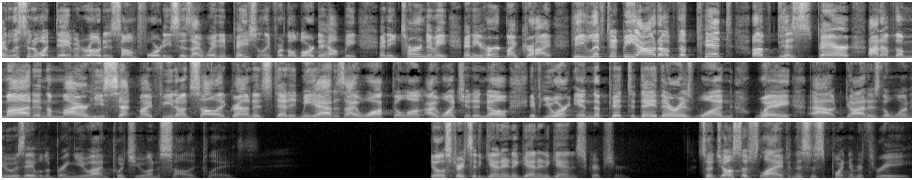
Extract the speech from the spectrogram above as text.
And listen to what David wrote in Psalm 40. He says, I waited patiently for the Lord to help me, and he turned to me and he heard my cry. He lifted me out of the pit of despair, out of the mud and the mire. He set my feet on solid ground and steadied me out as I walked along. I want you to know if you are in the pit today, there is one way out. God is the one who is able to bring you out and put you on a solid place. He illustrates it again and again and again in Scripture. So Joseph's life, and this is point number three,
